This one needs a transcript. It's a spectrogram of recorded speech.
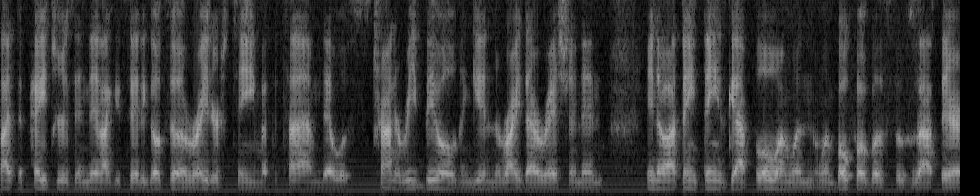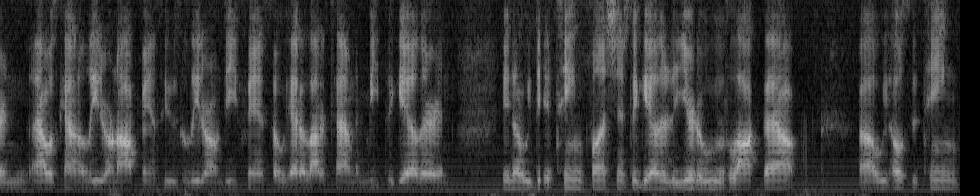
like the Patriots, and then, like you said, to go to a Raiders team at the time that was trying to rebuild and get in the right direction. And you know, I think things got flowing when when both of us was out there, and I was kind of leader on offense. He was the leader on defense, so we had a lot of time to meet together, and you know, we did team functions together. The year that we was locked out, uh, we hosted team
